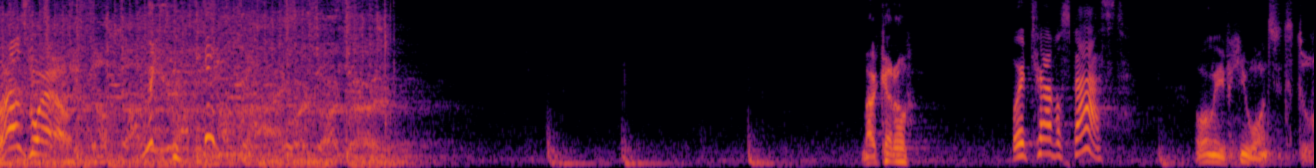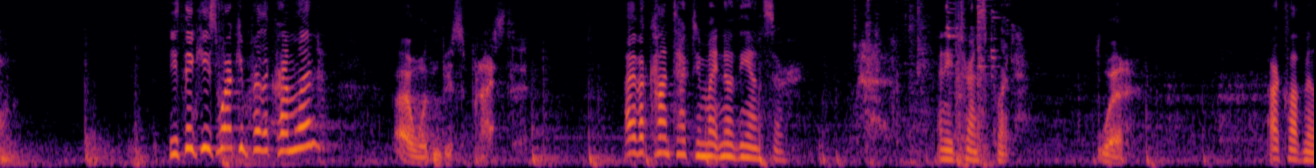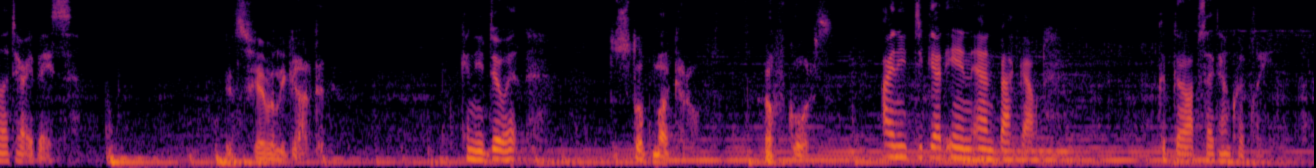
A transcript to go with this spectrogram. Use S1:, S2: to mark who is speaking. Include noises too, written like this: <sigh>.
S1: Laswell! Makarov?
S2: Word travels fast.
S1: Only if he wants it to.
S2: You think he's working for the Kremlin?
S1: I wouldn't be surprised.
S2: I have a contact who might know the answer. I need transport.
S1: Where?
S2: Arklov military base.
S1: It's heavily guarded.
S2: Can you do it?
S1: To stop Makarov. Of course.
S2: I need to get in and back out. Could go upside down quickly.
